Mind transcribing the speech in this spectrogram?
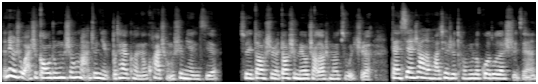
但那个时候我还是高中生嘛，就你不太可能跨城市面基，所以倒是倒是没有找到什么组织。但线上的话，确实投入了过多的时间。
